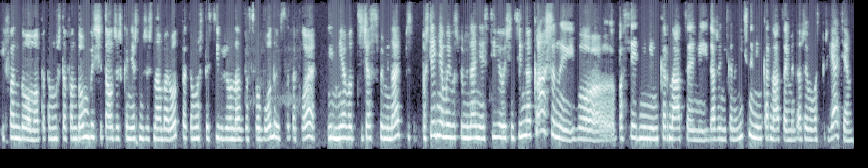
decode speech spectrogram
и фандома, потому что фандом бы считал же, конечно же, наоборот, потому что Стив же у нас за свободу и все такое. И мне вот сейчас вспоминать, последние мои воспоминания о Стиве очень сильно окрашены его последними инкарнациями, и даже не каноничными инкарнациями, даже его восприятием,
